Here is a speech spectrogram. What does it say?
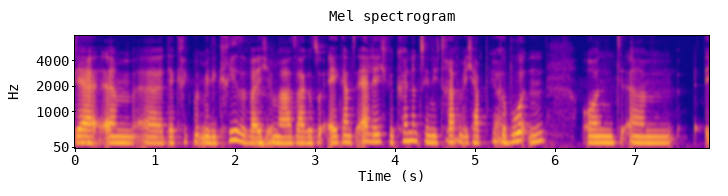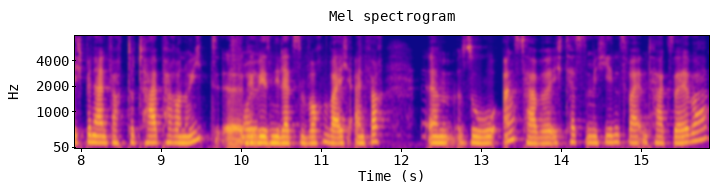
der, ja. ähm, äh, der kriegt mit mir die Krise, weil mhm. ich immer sage so, ey, ganz ehrlich, wir können uns hier nicht treffen. Ich habe Geburten und ähm, ich bin einfach total paranoid äh, gewesen die letzten Wochen, weil ich einfach ähm, so Angst habe. Ich teste mich jeden zweiten Tag selber.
